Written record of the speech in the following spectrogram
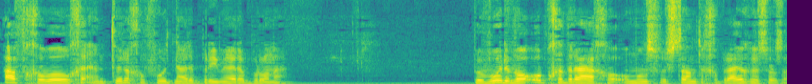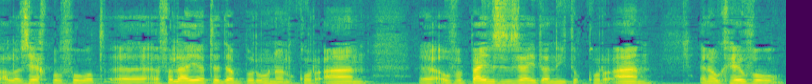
afgewogen en teruggevoerd naar de primaire bronnen. We worden wel opgedragen om ons verstand te gebruiken, zoals Allah zegt bijvoorbeeld, yatadabbarun al-Qur'an, overpijnzen zij dan niet de Koran. En ook heel veel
